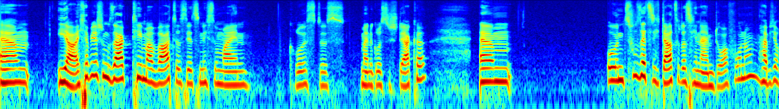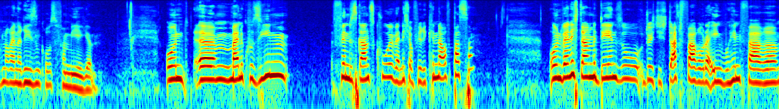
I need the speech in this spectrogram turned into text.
Ähm, ja, ich habe ja schon gesagt, Thema Warte ist jetzt nicht so mein größtes, meine größte Stärke. Ähm, und zusätzlich dazu, dass ich in einem Dorf wohne, habe ich auch noch eine riesengroße Familie. Und ähm, meine Cousinen finden es ganz cool, wenn ich auf ihre Kinder aufpasse. Und wenn ich dann mit denen so durch die Stadt fahre oder irgendwo hinfahre,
